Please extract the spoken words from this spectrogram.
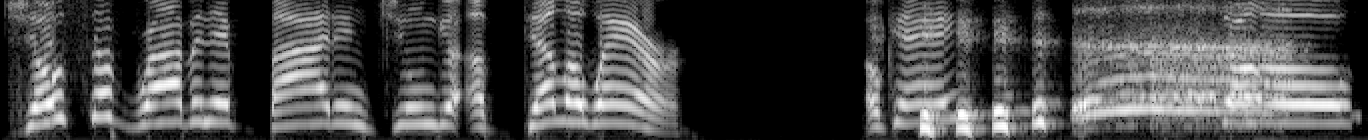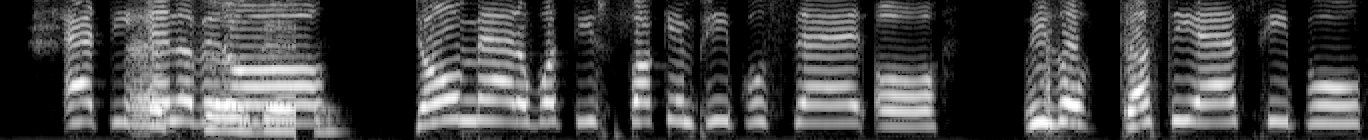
Joseph Robinette Biden Jr. of Delaware. Okay. so at the That's end of it all, good. don't matter what these fucking people said or these old dusty ass people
